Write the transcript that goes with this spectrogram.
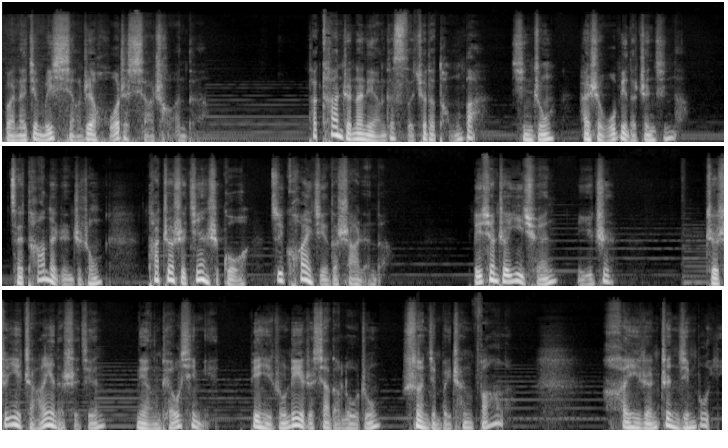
本来就没想着要活着下船的。他看着那两个死去的同伴，心中还是无比的震惊呢。在他的认知中，他这是见识过最快捷的杀人的。李炫这一拳一掷，只是一眨眼的时间，两条性命便已如烈日下的露珠，瞬间被蒸发了。黑衣人震惊不已，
